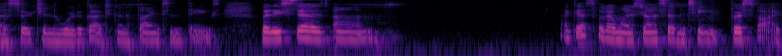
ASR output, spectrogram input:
a search in the Word of God, you're going to find some things. But it says, um, I guess what I want is John 17, verse 5.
